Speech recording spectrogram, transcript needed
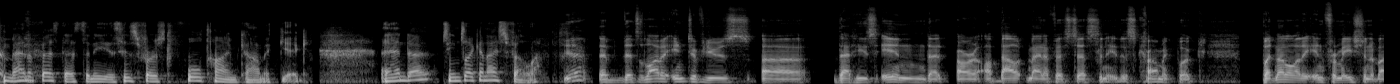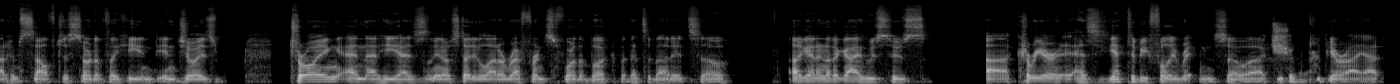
Manifest Destiny is his first full-time comic gig, and uh, seems like a nice fella. Yeah, there's a lot of interviews uh, that he's in that are about Manifest Destiny, this comic book, but not a lot of information about himself. Just sort of like he en- enjoys drawing and that he has you know studied a lot of reference for the book, but that's about it. So again, another guy whose whose uh, career has yet to be fully written. So uh, keep, Sure. keep your eye out.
